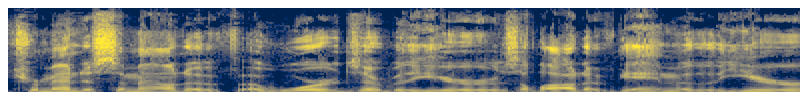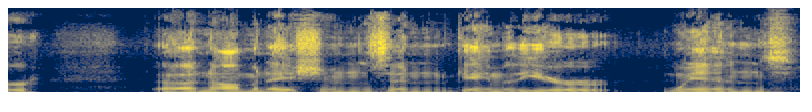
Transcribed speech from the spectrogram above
tremendous amount of awards over the years, a lot of Game of the Year uh, nominations and Game of the Year wins.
